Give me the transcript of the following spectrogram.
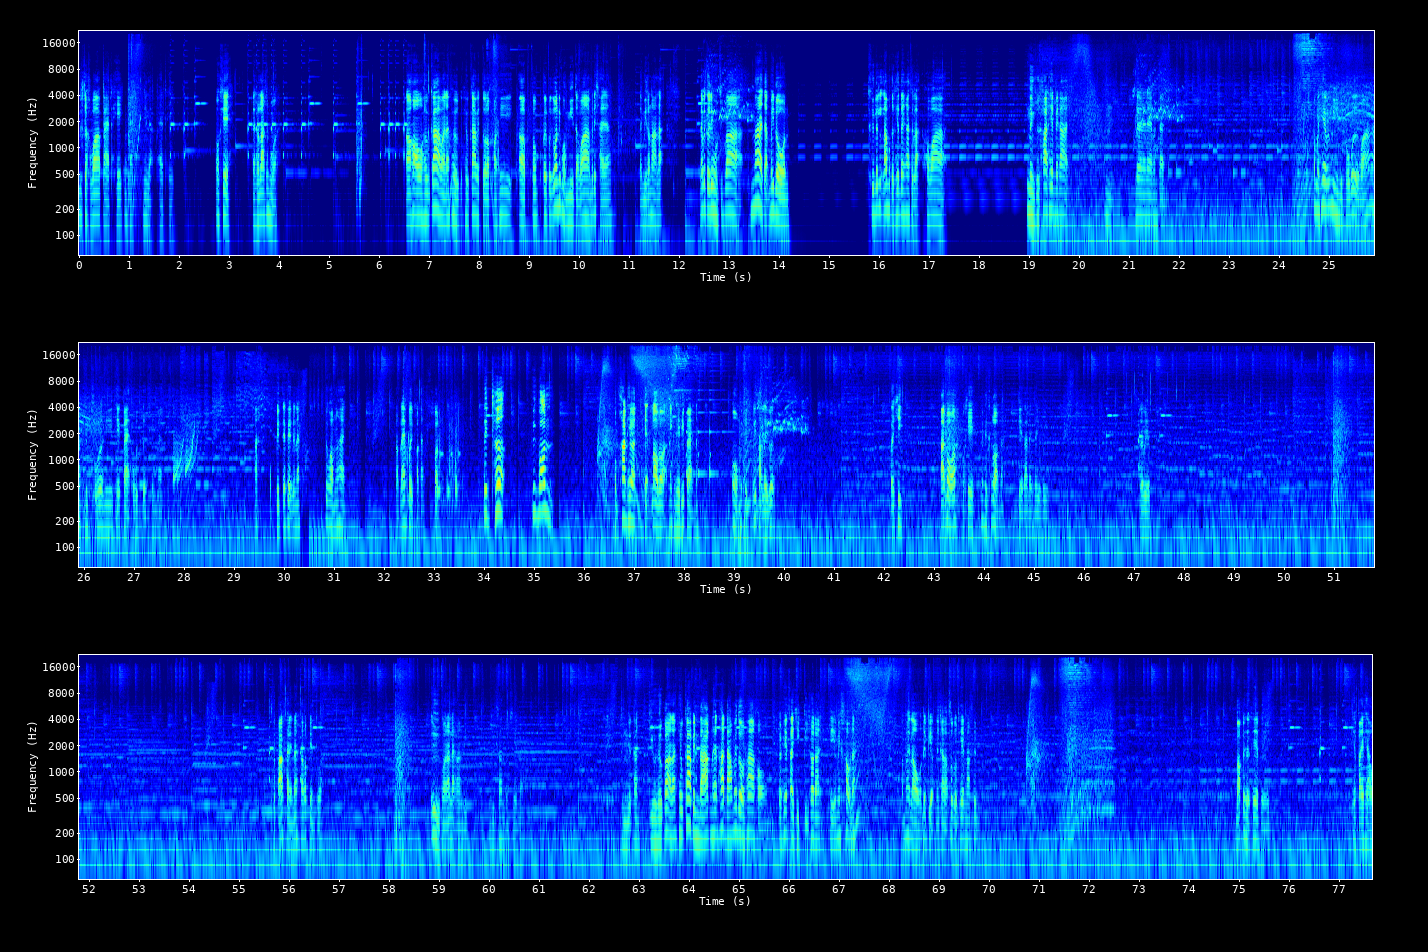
รู้จักคำว่าแปดเทคไหมครับนี่แหละแปดเทคโอเคแต่ทาร่าขึ้นหัว เราเอาเฮลก้ามานะเฮลก้าเป็นตัวละครที่เออเป็นเป็นโปเกมอนที่ผมมีแต่ว่าไม่ได้ใช้นะแต่มีตั้งนานละและเป็นตัวที่ผมคิดว่าน่าจะไม่โดน คือเล่นรับมะเขือเทศได้ง่ายสุดละเพราะว่าหนึ่งคือฆ่าเทพไม่ได้แน่แน่แน่มั่นใจทำไมเทพไม่มีมีโคเวอร์วะมีโคเวอร์นี่เทคแปดโคเวอร์เกิดขึ้นนะ อะผมปิดเอฟเฟกต์ด้วยนะเพื่อความง่ายอันดับแรกเปิดก่อนนะกดติดเถอะคลิกบอลผมฆ่าเทพมาเจ็ดรอบแล้วอะนี่คือเทปที่แปดนะ โอ้ไม่ติดไม่ตัดเลยด้วยไปคลิกอ่านบอกว่าวะโอเค ไม่ถึงครึ่งหลอดนะโอเคได้เลยได้อยู่ได้อยู่ได้เวฟสปาร์คใส่เลยนะแล้วก็เปลี่ยนตัว เออตอนนั้นแหละกำลังดีดีสั้นโอเคนะถึงทางกิวเฮลก้านะเฮลก้าเป็นดาร์กนะถ้าดาร์กไม่โดนท่าของประเภทไซคิกตีเข้าได้ตีก็ไม่เข้านะทำให้เราได้เปรียบในการต่อสู้กับเทพมากขึ้นบัฟไปเถอะเทพเลยเทพไปแถว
